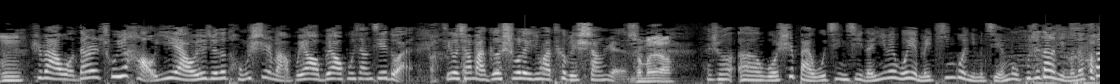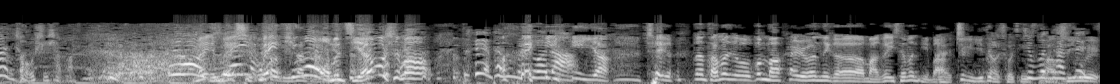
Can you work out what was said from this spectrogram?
嗯，是吧？我当时出于好意啊，我就觉得同事嘛，不要不要互相揭短。结果小马哥说了一句话特别伤人，什么呀？他说：“呃，我是百无禁忌的，因为我也没听过你们节目，不知道你们的范畴是什么。哎呦，没没没听过我们节目是吗？对呀，他这么说的。哎呀，这个那咱们就问吧，开始问那个马哥一些问题吧。哎，这个一定要说清楚啊，就问他是因为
